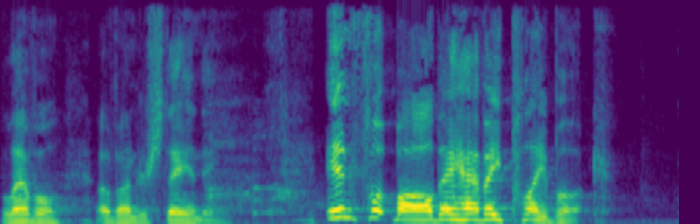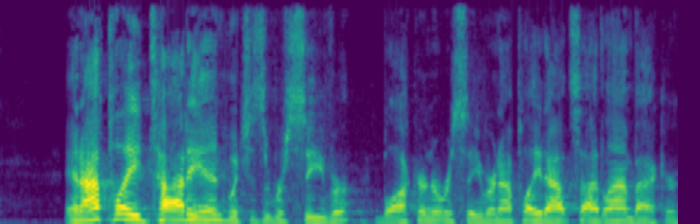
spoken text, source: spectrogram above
level of understanding in football, they have a playbook. And I played tight end, which is a receiver, blocker and a receiver, and I played outside linebacker.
